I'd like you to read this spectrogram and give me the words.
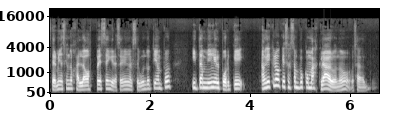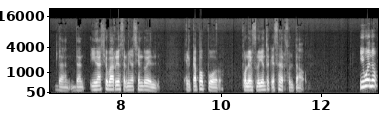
terminan siendo jalados pese a ingresar en el segundo tiempo y también el por qué, aunque creo que eso está un poco más claro, ¿no? O sea, Ignacio Barrios termina siendo el, el capo por, por lo influyente que es el resultado. Y bueno,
